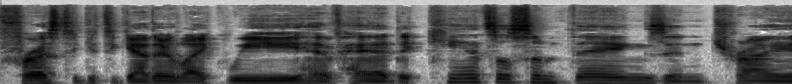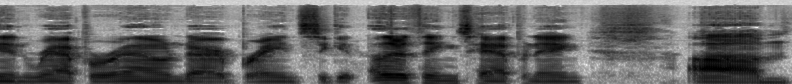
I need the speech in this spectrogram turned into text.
for us to get together. Like we have had to cancel some things and try and wrap around our brains to get other things happening. Um,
